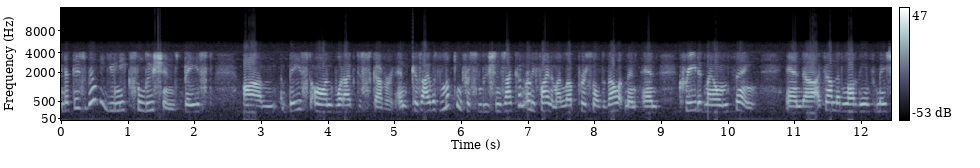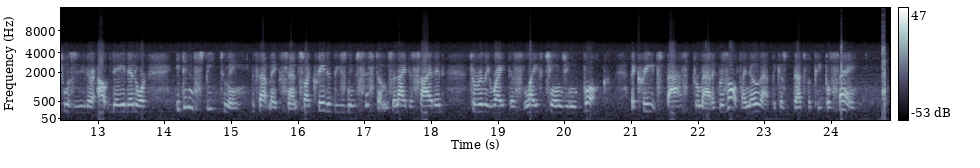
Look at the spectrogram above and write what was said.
that there's really unique solutions based um, based on what I've discovered. And because I was looking for solutions, I couldn't really find them. I love personal development and created my own thing. And uh, I found that a lot of the information was either outdated or it didn't speak to me, if that makes sense. So I created these new systems, and I decided to really write this life-changing book that creates fast, dramatic results. I know that because that's what people say.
